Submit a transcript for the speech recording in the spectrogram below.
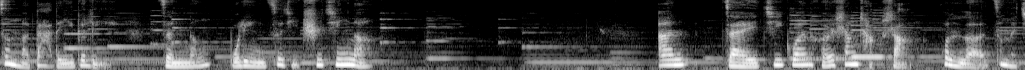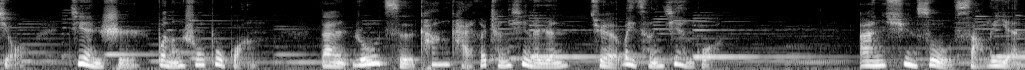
这么大的一个礼，怎能不令自己吃惊呢？安在机关和商场上。混了这么久，见识不能说不广，但如此慷慨和诚信的人却未曾见过。安迅速扫了眼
